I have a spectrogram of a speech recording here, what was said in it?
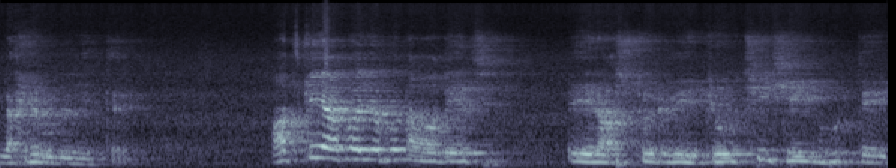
লেখাগুলো লিখতেন। আজকে আমরা যখন আমাদের এই রাষ্ট্র নিয়ে চলছি, সেই মুহূর্তে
